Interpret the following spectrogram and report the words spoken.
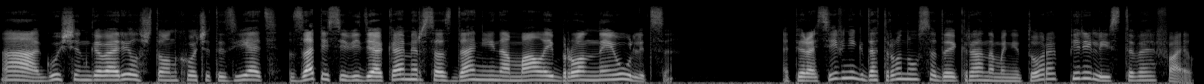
А, Гущин говорил, что он хочет изъять записи видеокамер со зданий на Малой Бронной улице. Оперативник дотронулся до экрана монитора, перелистывая файл.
